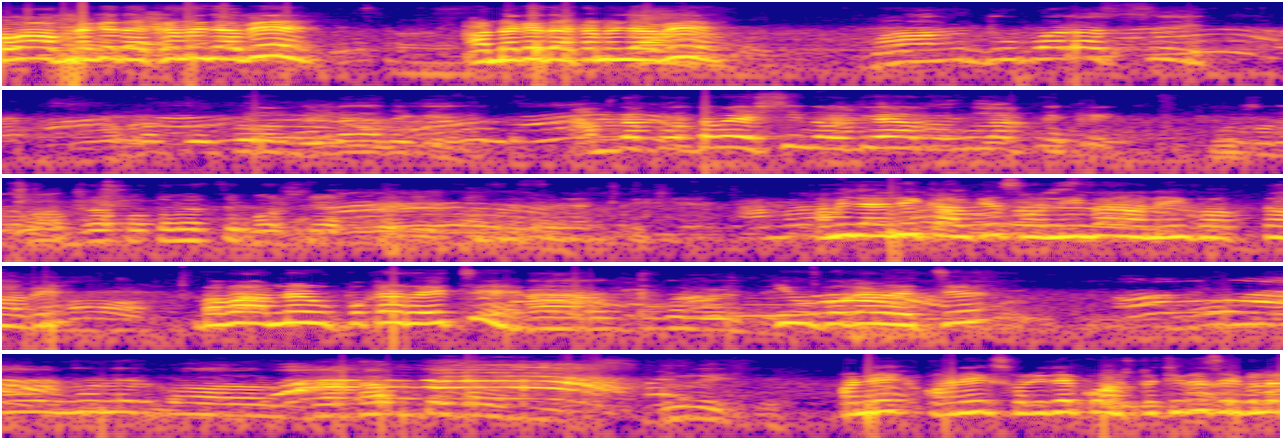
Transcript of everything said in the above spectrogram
বাবা আপনাকে দেখানো যাবে? আপনাকে দেখানো যাবে? আমি দুবার আসছি। আমি জানি কালকে শনিবার অনেক ভক্ত হবে। বাবা আপনার উপকার হয়েছে? হ্যাঁ উপকার হয়েছে। কি উপকার হয়েছে? অনেক অনেক শরীরে কষ্ট ছিল সেগুলো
